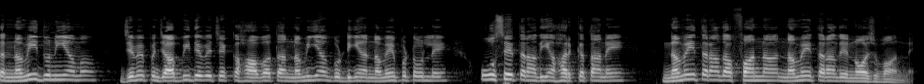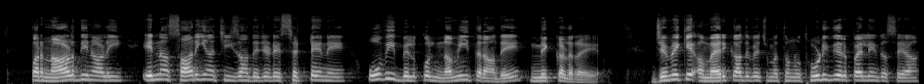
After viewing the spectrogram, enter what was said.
ਤਾਂ ਨਵੀਂ ਦੁਨੀਆ ਵਾ ਜਿਵੇਂ ਪੰਜਾਬੀ ਦੇ ਵਿੱਚ ਕਹਾਵਤ ਆ, ਨਵੀਆਂ ਗੁੱਡੀਆਂ, ਨਵੇਂ ਪਟੋਲੇ, ਉਸੇ ਤਰ੍ਹਾਂ ਦੀਆਂ ਹਰਕਤਾਂ ਨੇ, ਨਵੇਂ ਤਰ੍ਹਾਂ ਦਾ ਫਨ ਆ ਨਵੇਂ ਤਰ੍ਹਾਂ ਦੇ ਨੌਜਵਾਨ ਨੇ। ਪਰ ਨਾਲ ਦੀ ਨਾਲ ਹੀ ਇਹਨਾਂ ਸਾਰੀਆਂ ਚੀਜ਼ਾਂ ਦੇ ਜਿਹੜੇ ਸਿੱਟੇ ਨੇ, ਉਹ ਵੀ ਬਿਲਕੁਲ ਨਵੀਂ ਤਰ੍ਹਾਂ ਦੇ ਨਿਕਲ ਰਹੇ ਆ। ਜਿਵੇਂ ਕਿ ਅਮਰੀਕਾ ਦੇ ਵਿੱਚ ਮੈਂ ਤੁਹਾਨੂੰ ਥੋੜੀ ਦੇਰ ਪਹਿਲਾਂ ਹੀ ਦੱਸਿਆ,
